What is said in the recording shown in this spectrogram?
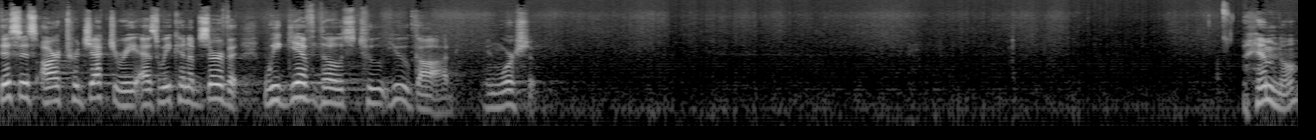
This is our trajectory as we can observe it. We give those to you, God, in worship. A hymnal,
